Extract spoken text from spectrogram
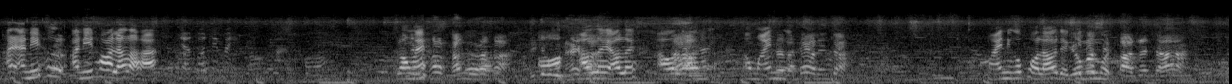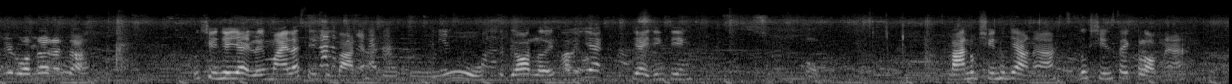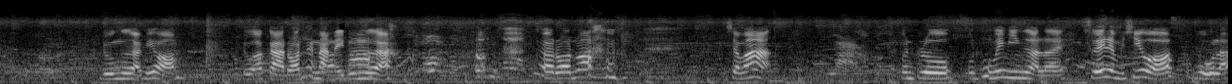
อันอันนี้คืออันนี้ทอดแล้วเหรอคะอยากทอดให้ใหม่อีกรอบค่ะ ลองไหมทอดครั้งนึงแล้วค่ะที่อ๋จะออุ่นให้เอาเลยเอาเลยเอาเอาเอาไม้หใส่นึ่งก่ตะอนกร้าเลยจ้ะไม้หนึ่งก็พอแล้วเดี๋ยวเดี๋ยกิวนมาไม่หมสิดบบาทนะจ๊ะนี่รวมได้นะจ๊ะลูกชิ้นใหญ่ๆเลยไม้ละ40บาทนะคะดูโอ้โหสุดยอดเลยเอาแยกใหญ่จริง ๆ ร้านลูกชิ้นทุกอย่างนะคะลูกชิ้นไส้กรอกนะคะดูเหงื่อพี่หอม ดูอากาศร้อนขนาดไหนดูเหงื่อเหงื่อร้อนมากใช่ไหม คุณครู คุณครูไม่มีเหงื่อเลยช่วยเดี๋ยวมาชิวเหรอบูละ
